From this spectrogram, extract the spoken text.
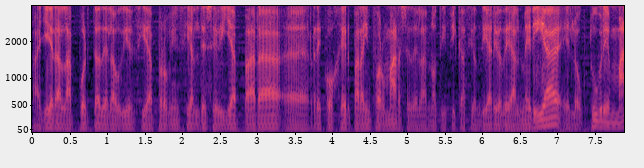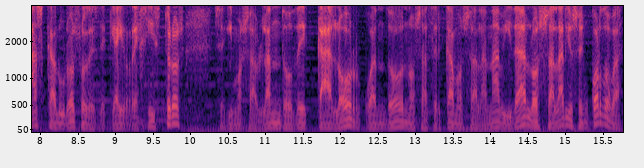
ayer a la puerta de la audiencia provincial de Sevilla para uh, recoger, para informarse de la notificación diario de Almería, el octubre más caluroso desde que hay registros. Seguimos hablando de calor cuando nos acercamos a la Navidad. Los salarios en Córdoba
